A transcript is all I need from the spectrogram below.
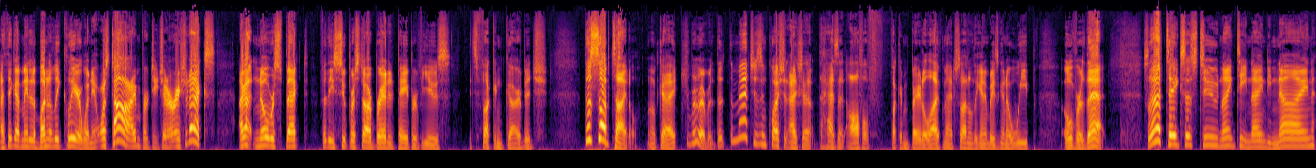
I think I've made it abundantly clear when it was time for T Generation X. I got no respect for these superstar branded pay per views. It's fucking garbage. The subtitle, okay? Remember, the, the match is in question. Actually, that has that awful fucking buried alive match, so I don't think anybody's going to weep over that. So that takes us to 1999.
